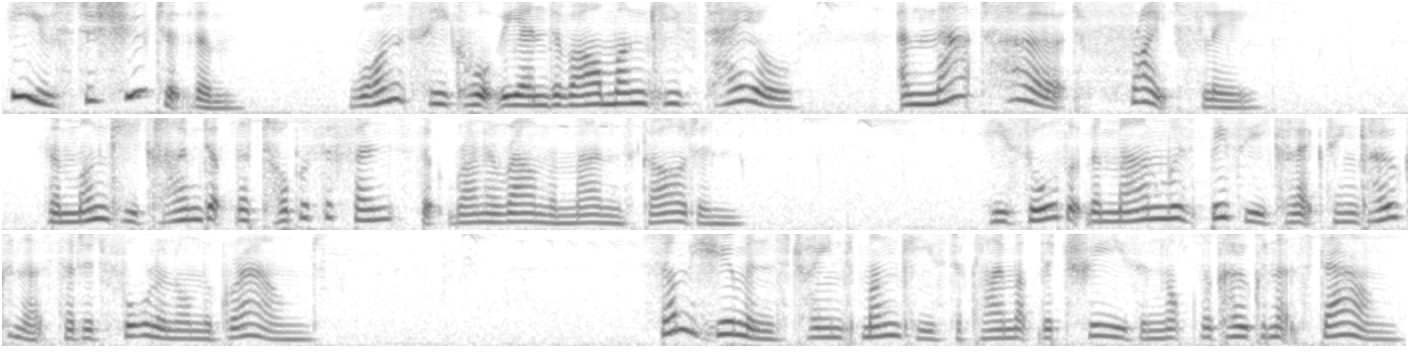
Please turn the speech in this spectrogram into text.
he used to shoot at them. Once he caught the end of our monkey's tail, and that hurt frightfully. The monkey climbed up the top of the fence that ran around the man's garden. He saw that the man was busy collecting coconuts that had fallen on the ground. Some humans trained monkeys to climb up the trees and knock the coconuts down,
